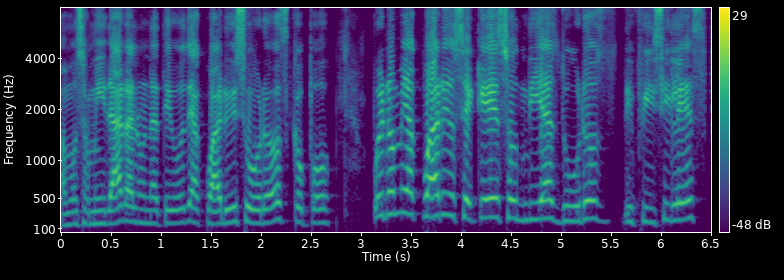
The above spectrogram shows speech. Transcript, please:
Vamos a mirar a los nativos de Acuario y su horóscopo. Bueno, mi Acuario, sé que son días duros, difíciles,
